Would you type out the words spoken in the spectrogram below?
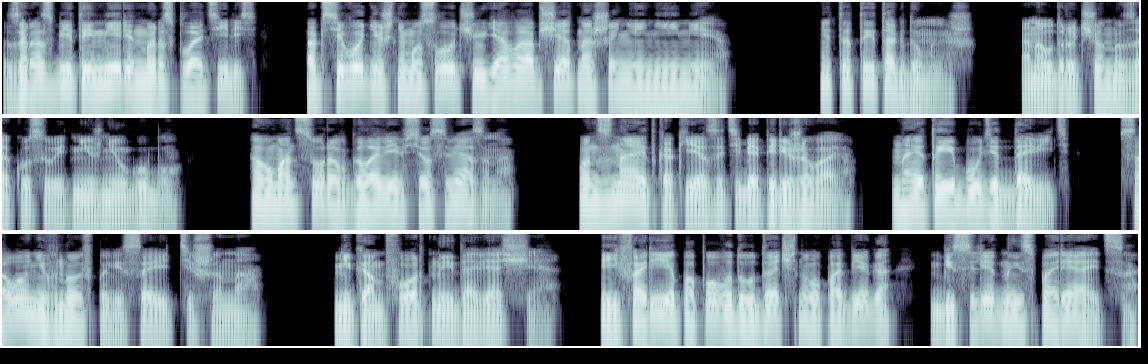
«За разбитый Мерин мы расплатились, а к сегодняшнему случаю я вообще отношения не имею. «Это ты так думаешь?» Она удрученно закусывает нижнюю губу. «А у Мансура в голове все связано. Он знает, как я за тебя переживаю. На это и будет давить». В салоне вновь повисает тишина. Некомфортная и давящая. Эйфория по поводу удачного побега бесследно испаряется,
